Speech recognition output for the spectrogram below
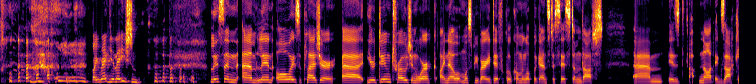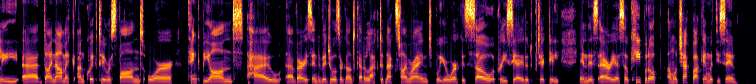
by regulation. Listen, um, Lynn, always a pleasure. Uh, you're doing Trojan work. I know it must be very difficult coming up against a system that um, is not exactly uh, dynamic and quick to respond or think beyond how uh, various individuals are going to get elected next time round. But your work is so appreciated, particularly in this area. So keep it up, and we'll check back in with you soon.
